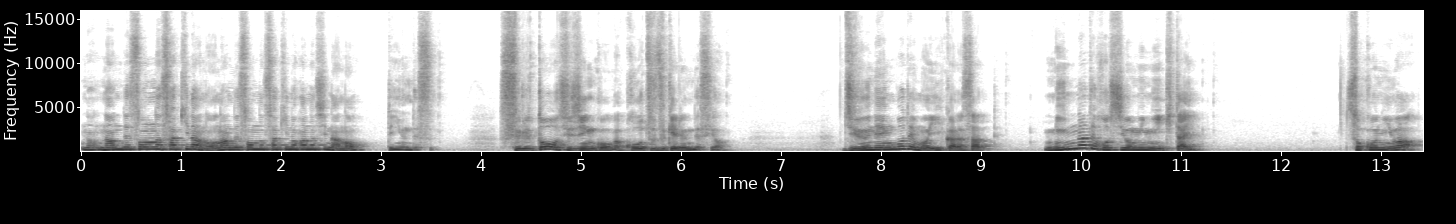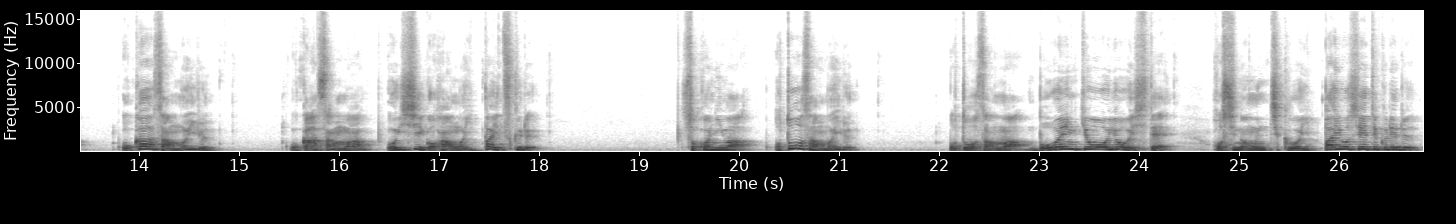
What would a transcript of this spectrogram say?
ななんでそんな先なの？なんでそんな先の話なの？って言うんです。すると主人公がこう続けるんですよ。10年後でもいいからさって。みんなで星を見に行きたい。そこにはお母さんもいる。お母さんは美味しいご飯をいっぱい作る。そこにはお父さんもいる。お父さんは望遠鏡を用意して星のうんちくをいっぱい教えてくれる。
